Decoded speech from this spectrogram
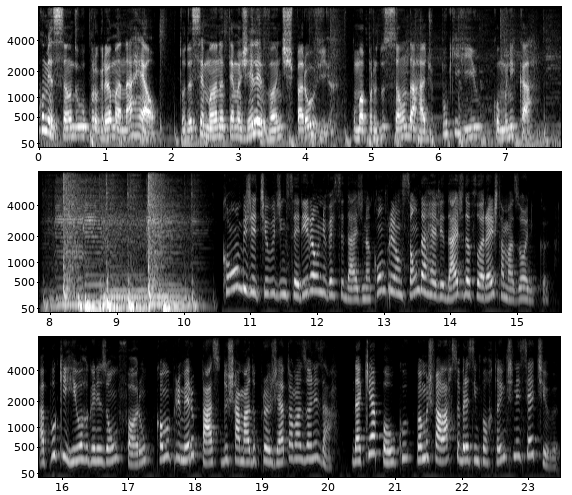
começando o programa Na Real. Toda semana temas relevantes para ouvir. Uma produção da Rádio PUC Rio Comunicar. Com o objetivo de inserir a universidade na compreensão da realidade da floresta amazônica, a PUC Rio organizou um fórum como primeiro passo do chamado Projeto Amazonizar. Daqui a pouco, vamos falar sobre essa importante iniciativa.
